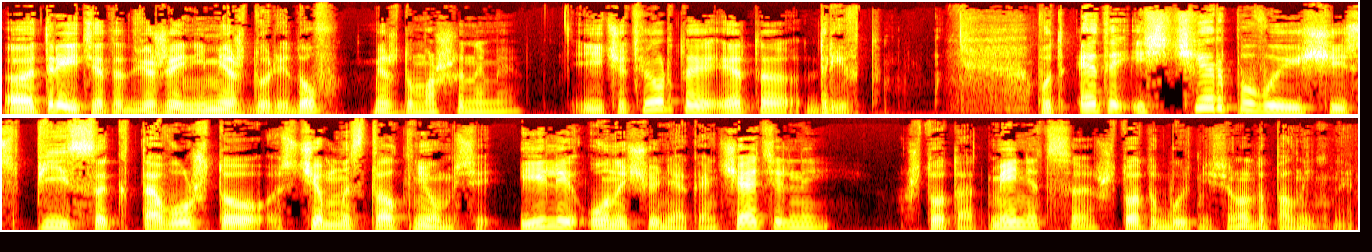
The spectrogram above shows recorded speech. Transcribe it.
Э, третье – это движение между рядов, между машинами. И четвертое – это дрифт. Вот это исчерпывающий список того, что, с чем мы столкнемся, или он еще не окончательный, что-то отменится, что-то будет внесено дополнительное.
